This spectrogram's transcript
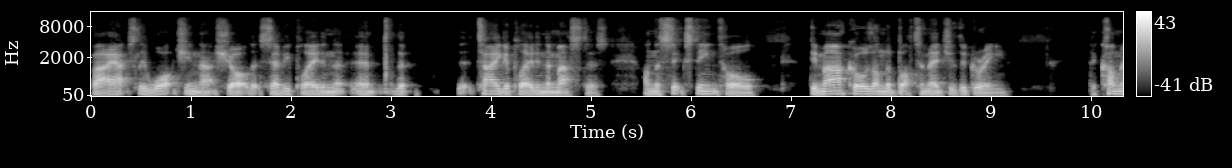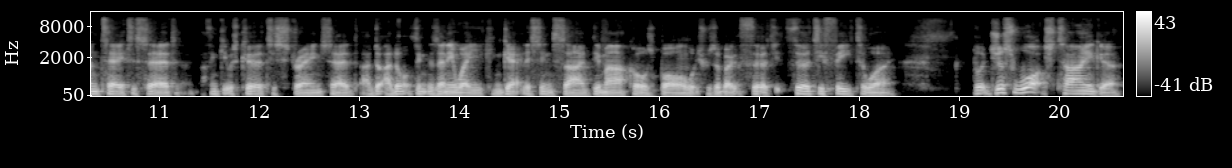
by actually watching that shot that Seve played in the um, that, that Tiger played in the Masters on the 16th hole. DiMarco's on the bottom edge of the green. The commentator said, I think it was Curtis Strange said, I don't, I don't think there's any way you can get this inside DiMarco's ball, mm. which was about 30, 30 feet away. But just watch Tiger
